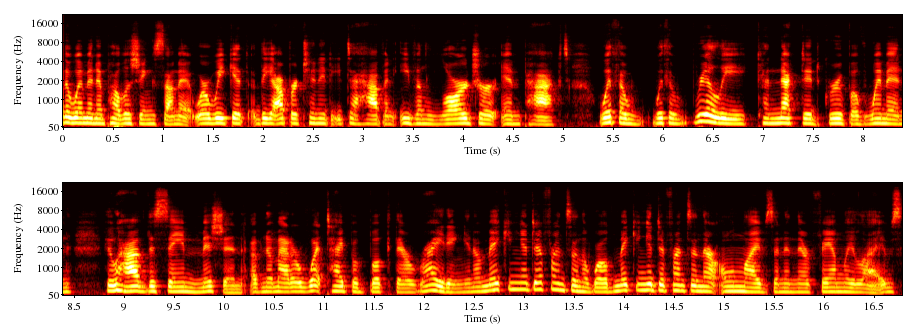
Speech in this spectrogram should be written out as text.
the Women in Publishing Summit, where we get the opportunity to have an even larger impact with a with a really connected group of women who have the same mission of no matter what type of book they're writing, you know, making a difference in the world, making a difference in their own lives and in their family lives.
